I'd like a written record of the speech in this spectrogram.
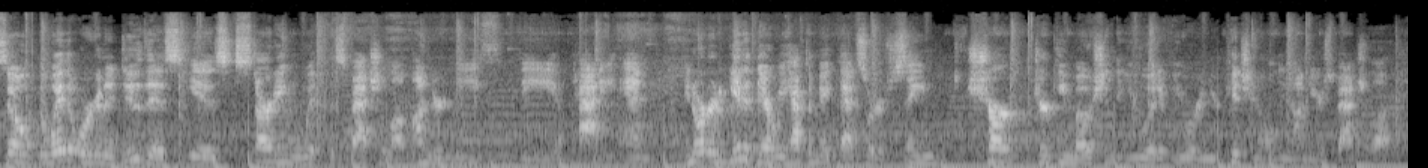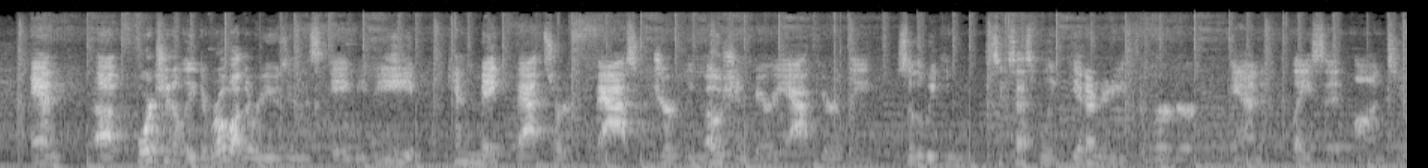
So the way that we're gonna do this is starting with the spatula underneath the patty. And in order to get it there, we have to make that sort of same sharp, jerky motion that you would if you were in your kitchen holding onto your spatula. And uh, fortunately, the robot that we're using, this ABB, can make that sort of fast, jerky motion very accurately so that we can successfully get underneath the burger and place it onto the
